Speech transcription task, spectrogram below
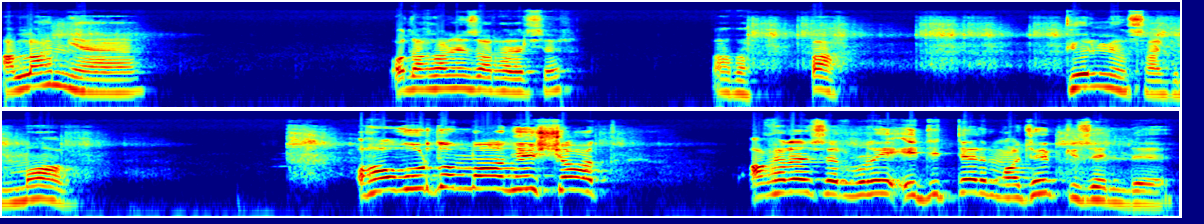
Allah'ım ya. Odaklanıyoruz arkadaşlar. Bak bak bak. Görmüyor sanki mal. Aha vurdum lan headshot. Arkadaşlar burayı editlerim acayip güzeldi.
